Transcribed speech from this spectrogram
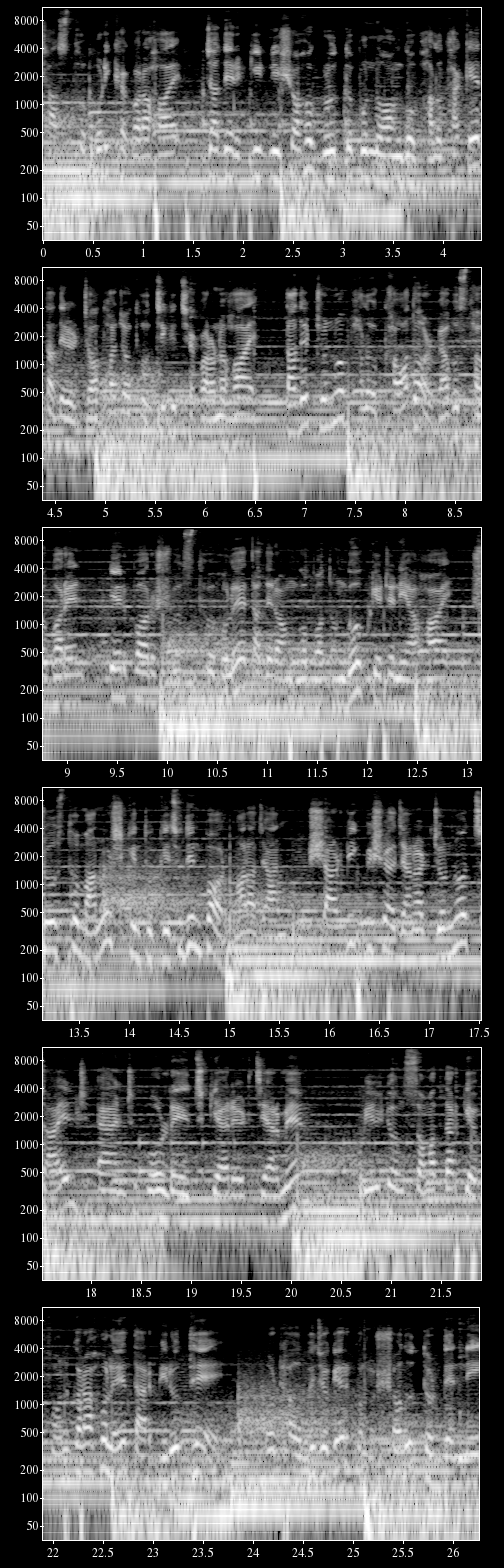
স্বাস্থ্য পরীক্ষা করা হয়। যাদের কিডনি সহ গুরুত্বপূর্ণ অঙ্গ ভালো থাকে, তাদের যথাযথ চিকিৎসা করানো হয়। তাদের জন্য ভালো খাওয়া দাওয়ার ব্যবস্থাও করেন। এরপর সুস্থ হলে তাদের অঙ্গ পতঙ্গ কেটে নেওয়া হয়। সুস্থ মানুষ কিন্তু কিছুদিন পর মারা যান। সার্বিক বিষয়ে জানার জন্য চাইল্ড অ্যান্ড ওল্ড এজ কেয়ারের চেয়ারম্যান মিল্টন সমাদ্দারকে ফোন করা হলে তার বিরুদ্ধে ওঠা অভিযোগের কোনো সদুত্তর দেননি।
